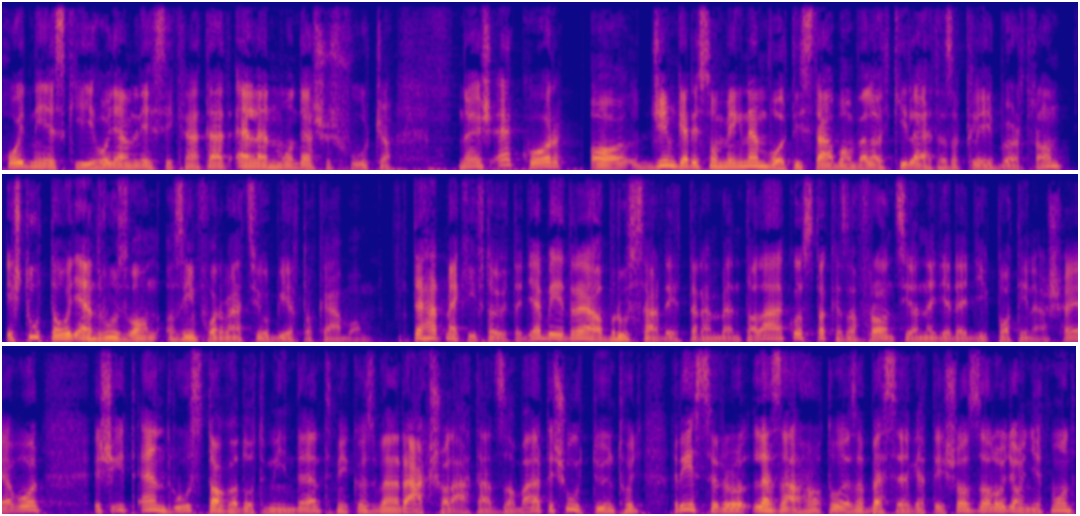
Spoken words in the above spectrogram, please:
hogy néz ki, hogy emlékszik rá, tehát ellentmondásos furcsa. Na és ekkor a Jim Garrison még nem volt tisztában vele, hogy ki lehet ez a Clay Bertrand, és tudta, hogy Andrews van az információ birtokában. Tehát meghívta őt egy ebédre, a Broussard étteremben találkoztak, ez a francia negyed egyik patinás helye volt, és itt Andrews tagadott mindent, miközben ráksalátát zabált, és úgy tűnt, hogy részéről lezárható ez a beszélgetés azzal, hogy annyit mond,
